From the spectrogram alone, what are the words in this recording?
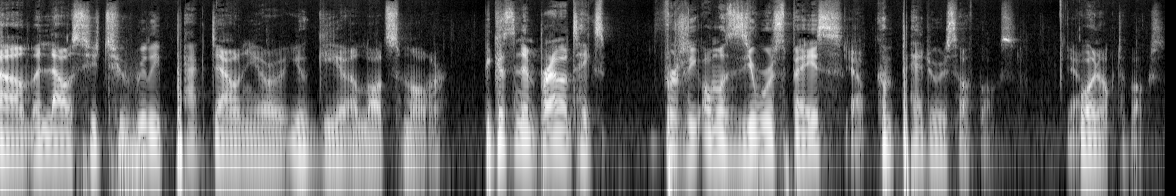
um, allows you to really pack down your your gear a lot smaller because an umbrella takes virtually almost zero space Yep. compared to a softbox Yep. or an octobox.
